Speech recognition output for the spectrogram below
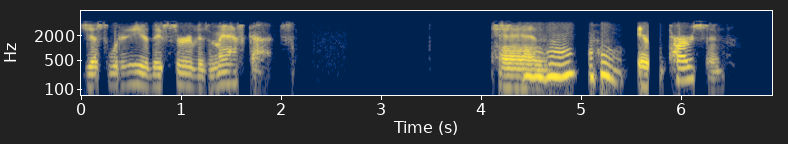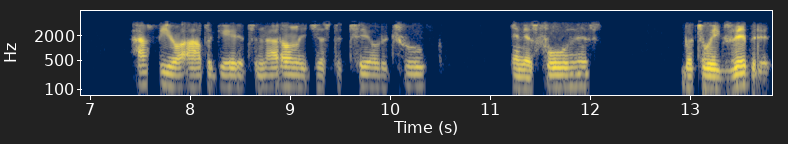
just what it is. They serve as mascots. And mm-hmm. as a person, I feel obligated to not only just to tell the truth in its fullness, but to exhibit it.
